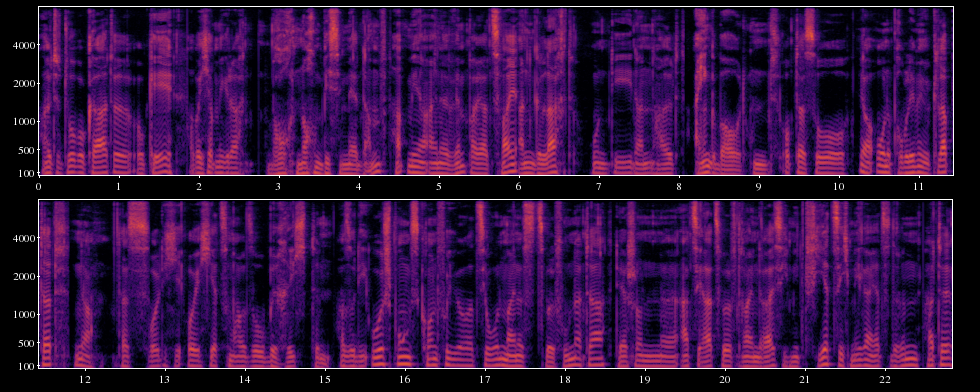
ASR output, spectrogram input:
alte Turbokarte, okay, aber ich habe mir gedacht, braucht noch ein bisschen mehr Dampf. Habe mir eine Vampire 2 angelacht und die dann halt eingebaut. Und ob das so ja ohne Probleme geklappt hat, ja, das wollte ich euch jetzt mal so berichten. Also die Ursprungskonfiguration meines 1200er, der schon äh, ACA 1233 mit 40 MHz drin hatte,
